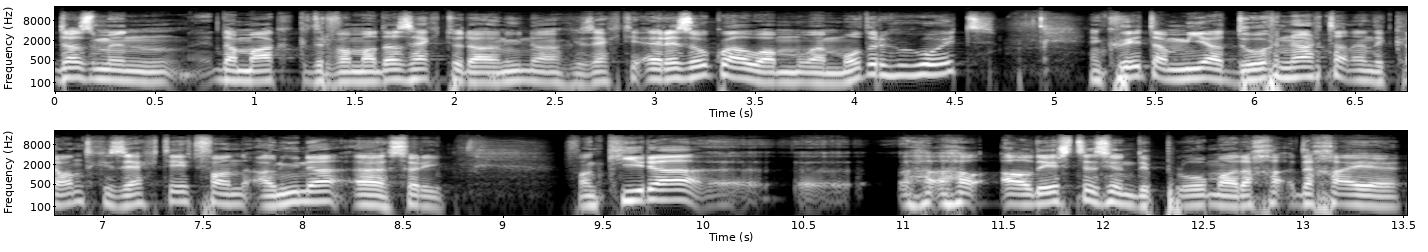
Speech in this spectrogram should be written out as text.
dat, is mijn, dat maak ik ervan, maar dat is echt wat dat nu nou gezegd heeft. Er is ook wel wat mo- modder gegooid. En ik weet dat Mia Doornaert dan in de krant gezegd heeft van Anuna, eh, sorry, van Kira, eh, eh, haal haal eerst eens een diploma. Dat ga, dat, ga je,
